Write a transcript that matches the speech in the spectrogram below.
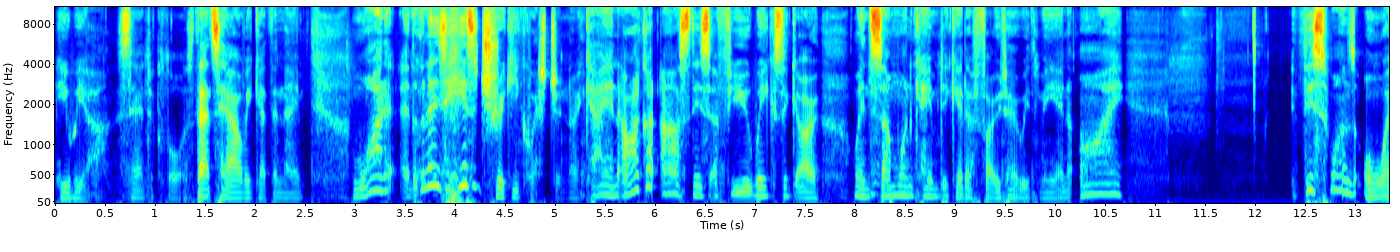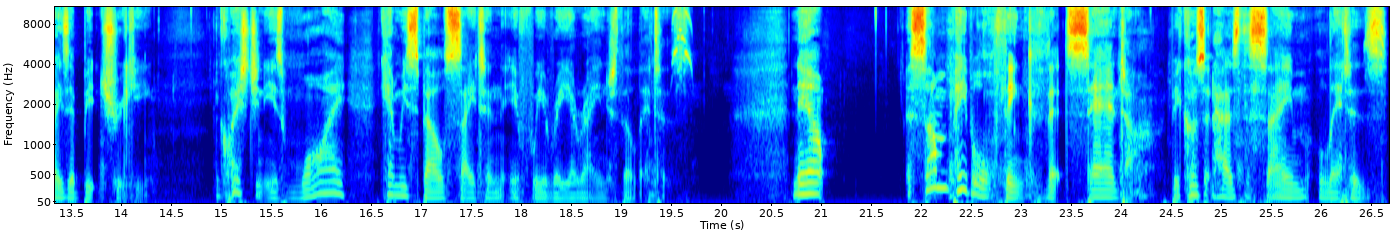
Here we are, Santa Claus. That's how we get the name. Why? Do, here's a tricky question, okay? And I got asked this a few weeks ago when someone came to get a photo with me, and I this one's always a bit tricky. The question is why can we spell Satan if we rearrange the letters? Now, some people think that Santa, because it has the same letters,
